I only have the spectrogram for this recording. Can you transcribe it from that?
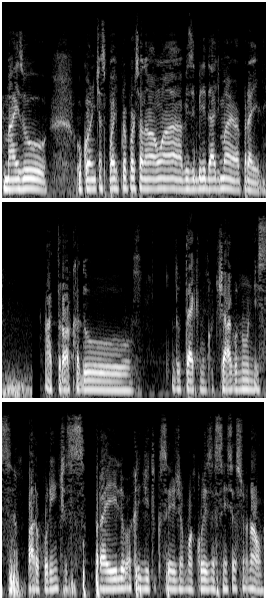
mas o, o Corinthians pode proporcionar uma visibilidade maior para ele. A troca do, do técnico Thiago Nunes para o Corinthians, para ele eu acredito que seja uma coisa sensacional.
